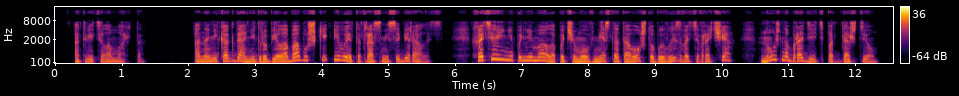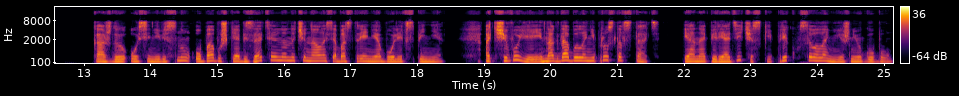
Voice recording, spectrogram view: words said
— ответила Марта. Она никогда не грубила бабушке и в этот раз не собиралась, хотя и не понимала, почему вместо того, чтобы вызвать врача, нужно бродить под дождем. Каждую осень и весну у бабушки обязательно начиналось обострение боли в спине, отчего ей иногда было не просто встать, и она периодически прикусывала нижнюю губу.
